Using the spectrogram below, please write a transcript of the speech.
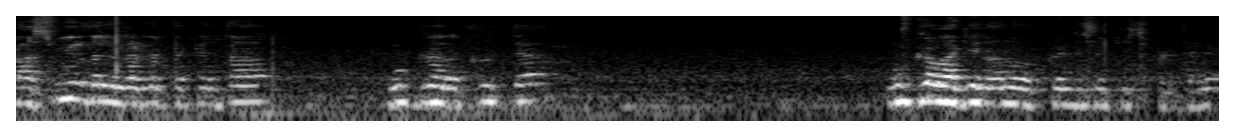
ಕಾಶ್ಮೀರದಲ್ಲಿ ನಡೆದಿರ್ತಕ್ಕಂಥ ಉಗ್ರರ ಕೃತ್ಯ ಉಗ್ರವಾಗಿ ನಾನು ಖಂಡಿಸಲಿಕ್ಕೆ ಇಷ್ಟಪಡ್ತೇನೆ.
